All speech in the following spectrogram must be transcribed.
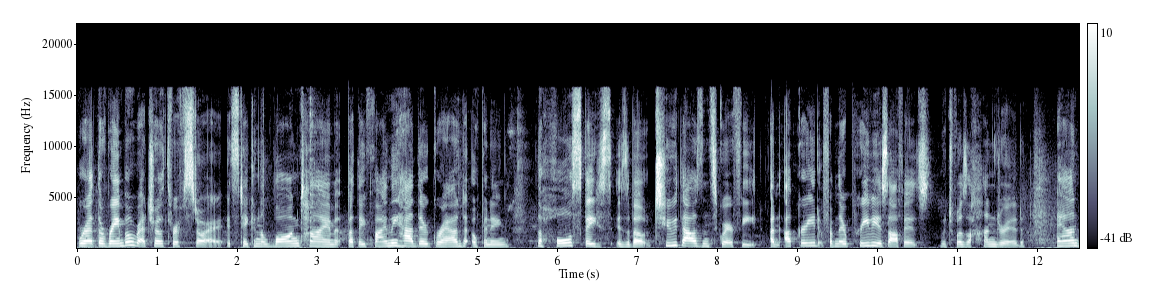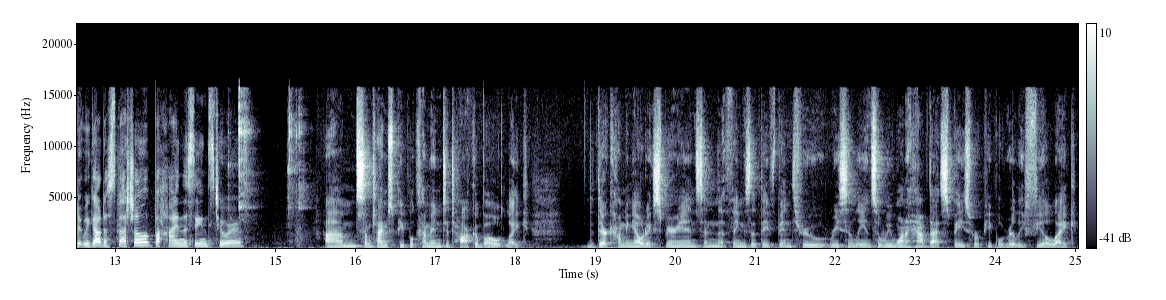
We're at the Rainbow Retro Thrift Store. It's taken a long time, but they finally had their grand opening. The whole space is about 2,000 square feet, an upgrade from their previous office, which was 100. And we got a special behind the scenes tour. Um, sometimes people come in to talk about like their coming out experience and the things that they've been through recently, and so we want to have that space where people really feel like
